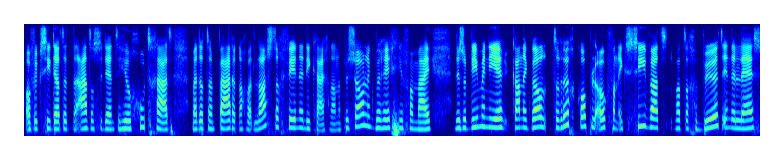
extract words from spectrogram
Of ik zie dat het een aantal studenten heel goed gaat, maar dat een paar het nog wat lastig vinden, die krijgen dan een persoonlijk berichtje van mij. Dus op die manier kan ik wel terugkoppelen ook van ik zie wat, wat er gebeurt in de les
